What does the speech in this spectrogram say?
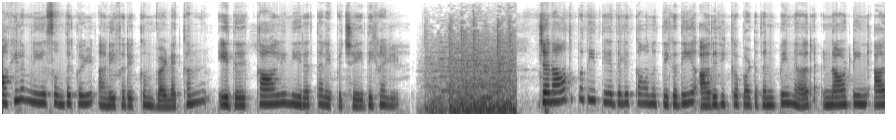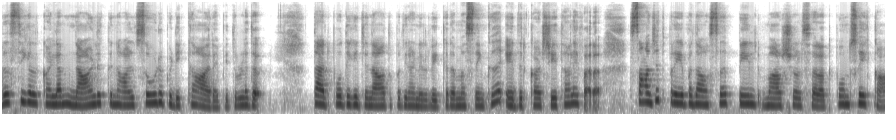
அகிலம் நேய சொந்தங்கள் அனைவருக்கும் வணக்கம். இது காலை நேர தலைப்புச் செய்திகள். ஜனாதிபதி தேர்தலுக்கான திகதி அறிவிக்கப்பட்டதன் பின்னர் நாட்டின் அரசியல் களம் நாளுக்கு நாள் சூடுபிடிக்க ஆரம்பித்துள்ளது. தற்போதைய ஜனாதிபதி ரணில் விக்ரமசிங்க எதிர்க்கட்சி தலைவர் சஜித் பிரேமதாச பீல்ட் மார்ஷல் சரத் பொன்சேகா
